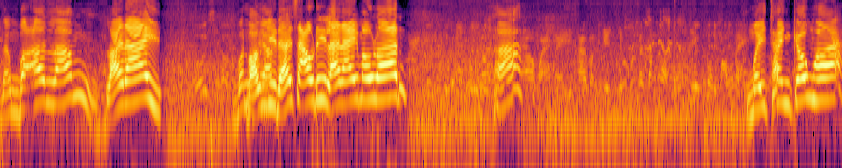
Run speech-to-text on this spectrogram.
Đang bận lắm. Lại đây! Bận việc. gì để sau đi lại đây mau lên. Hả? Mày thành công hả?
